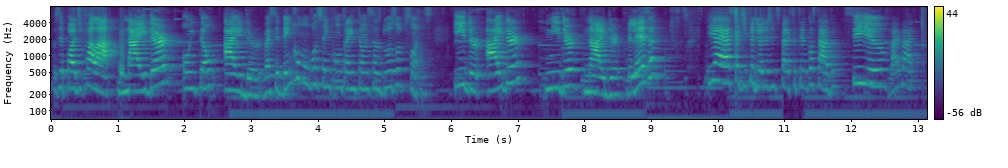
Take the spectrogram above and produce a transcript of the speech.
Você pode falar neither ou então either. Vai ser bem comum você encontrar então essas duas opções. Either, either, neither, neither, beleza? E é essa a dica de hoje, a gente espera que você tenha gostado. See you! Bye bye!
